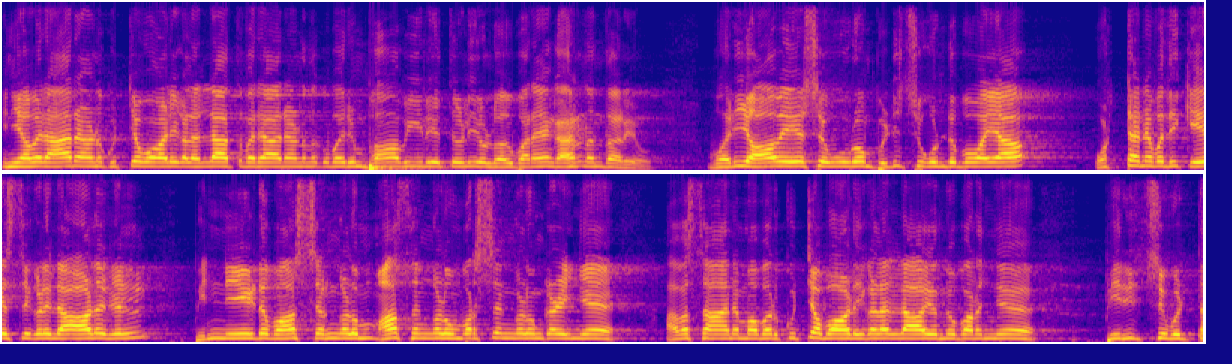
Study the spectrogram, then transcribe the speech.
ഇനി അവരാരാണ് കുറ്റവാളികളല്ലാത്തവരാരാണെന്നൊക്കെ വരും ഭാവിയിലേ തെളിയുള്ളൂ. അത് പറയാൻ കാരണം എന്താ അറിയോ? വലിയ ആവേശപൂർവം പിടിച്ചു കൊണ്ടുപോയ ഒട്ടനവധി കേസുകളിൽ ആളുകൾ പിന്നീട് മാസങ്ങളും മാസങ്ങളും വർഷങ്ങളും കഴിഞ്ഞ് അവസാനം അവർ കുറ്റവാളികളല്ല എന്ന് പറഞ്ഞ് പിരിച്ചുവിട്ട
